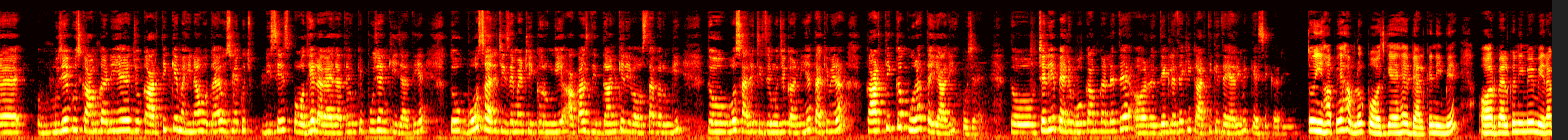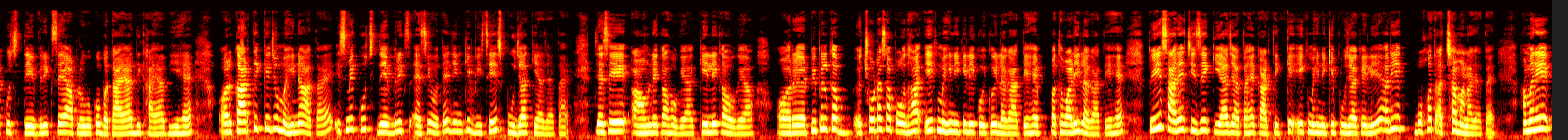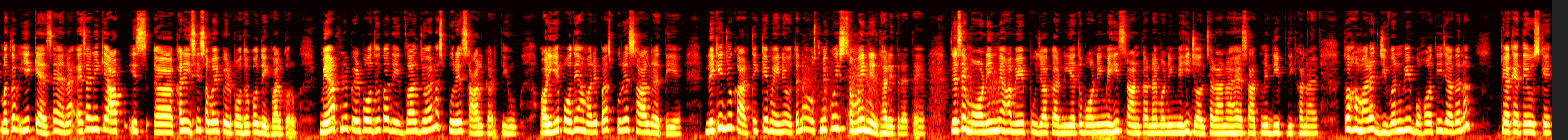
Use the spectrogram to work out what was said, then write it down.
मुझे कुछ काम करनी है। जो कार्तिक के महीना होता है उसमें कुछ विशेष पौधे लगाए जाते हैं उनकी पूजन की जाती है। तो वो सारी चीज़ें मैं ठीक करूँगी आकाश दीपदान की व्यवस्था करूँगी। तो वो सारी चीज़ें मुझे करनी है ताकि मेरा कार्तिक का पूरा तैयारी हो जाए। तो चलिए पहले वो काम कर लेते हैं और देख लेते हैं कि कार्तिक की तैयारी में कैसे कर रही हूँ? तो यहाँ पे हम लोग पहुँच गए हैं बैल्कनी में और बैल्कनी में मेरा कुछ देव वृक्ष है, आप लोगों को बताया, दिखाया भी है। और कार्तिक के जो महीना आता है, इसमें कुछ देव वृक्ष ऐसे होते हैं जिनकी विशेष पूजा किया जाता है। जैसे आंवले का हो गया, केले का हो गया और पीपल का छोटा सा पौधा एक महीने के लिए कोई कोई लगाते हैं, पथवाड़ी लगाते हैं। तो ये सारे चीज़ें किया जाता है कार्तिक के एक महीने की पूजा के लिए और ये बहुत अच्छा माना जाता है। हमारे मतलब ये कैसा है ना, ऐसा नहीं कि आप इस खाली इसी समय पेड़ पौधों को देखभाल करो। मैं अपने पेड़ पौधों का देखभाल जो है ना, पूरे साल करती हूँ। और ये पौधे हमारे पास पूरे साल रहती है। लेकिन जो कार्तिक के महीने होते हैं ना, उसमें कोई समय निर्धारित रहते हैं। जैसे मॉर्निंग में हमें पूजा करनी है तो मॉर्निंग में ही स्नान करना है मॉर्निंग में ही जल चढ़ाना है, साथ में दीप दिखाना है। तो हमारा जीवन भी बहुत ही ज़्यादा ना क्या कहते हैं उसके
